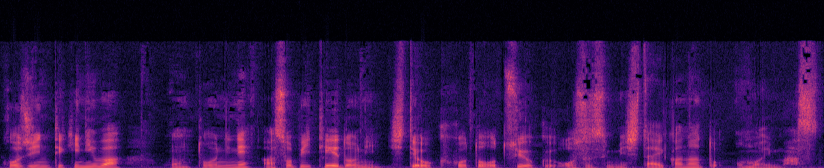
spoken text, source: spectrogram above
個人的には本当にね、遊び程度にしておくことを強くお勧めしたいかなと思います。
